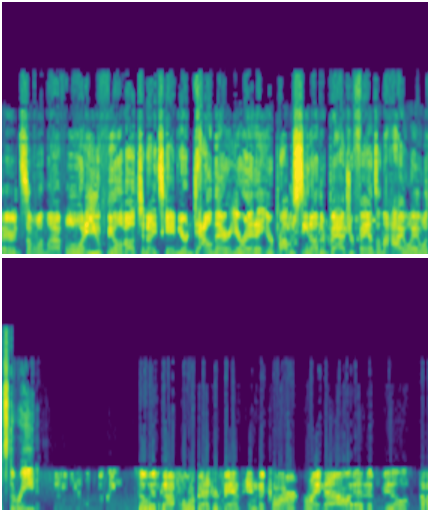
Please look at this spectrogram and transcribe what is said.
I heard someone laugh. Well, what do you feel about tonight's game? You're down there, you're in it. You're probably seeing other Badger fans on the highway. What's the read? So we've got four Badger fans in the car. Right now, as it feels, the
